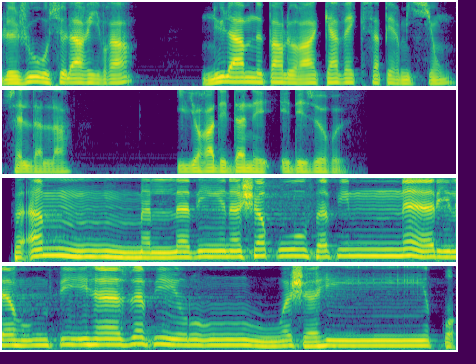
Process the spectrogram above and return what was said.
Le jour où cela arrivera, nulle âme ne parlera qu'avec sa permission, celle d'Allah. Il y aura des damnés et des heureux. فأما الذين شقوا ففي النار لهم فيها زفير وشهيق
